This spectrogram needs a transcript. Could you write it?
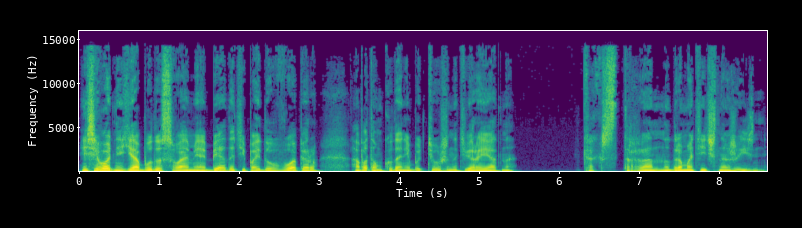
И сегодня я буду с вами обедать и пойду в оперу, а потом куда-нибудь ужинать, вероятно. Как странно драматична жизнь.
